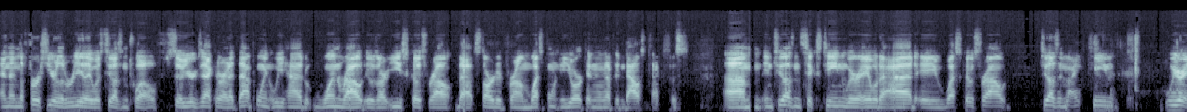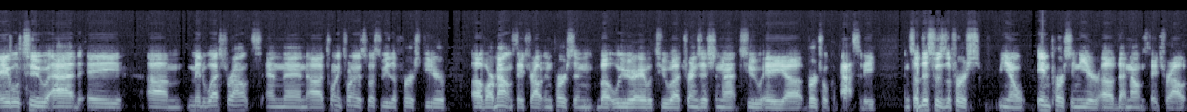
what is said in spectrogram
and then the first year of the relay was 2012. So you're exactly right. At that point, we had one route. It was our East Coast route that started from West Point, New York, and ended up in Dallas, Texas. Um, in 2016, we were able to add a West Coast route. 2019, we were able to add a um, Midwest routes, and then uh, 2020 was supposed to be the first year of our Mountain States route in person, but we were able to uh, transition that to a uh, virtual capacity. And so this was the first, you know, in-person year of that Mountain States route.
